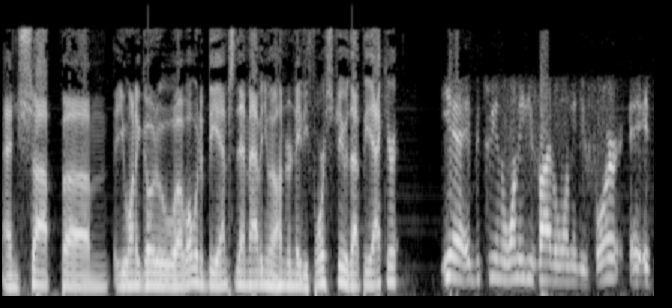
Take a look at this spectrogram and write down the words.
and shop. Um, you want to go to uh, what would it be? Amsterdam Avenue, 184th Street. Would that be accurate? Yeah, between the 185 and 184, i- it's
